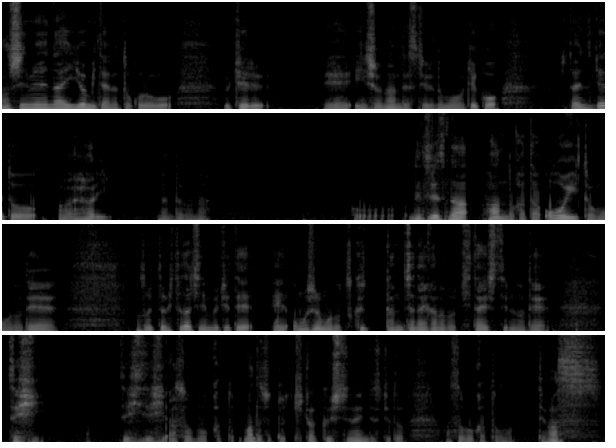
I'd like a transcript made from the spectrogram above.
楽しめないよみたいなところを受ける、えー、印象なんですけれども、結構、シュタインズゲートはやはり、なんだろうな、こう、熱烈なファンの方多いと思うので、そういった人たちに向けて、えー、面白いものを作ったんじゃないかなと期待しているので、ぜひ、ぜひぜひ遊ぼうかと。まだちょっと企画してないんですけど、遊ぼうかと思ってます。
